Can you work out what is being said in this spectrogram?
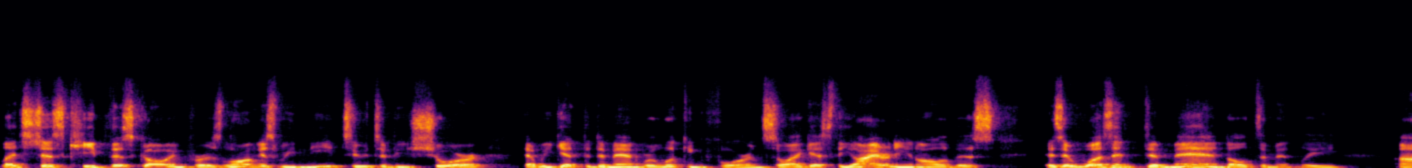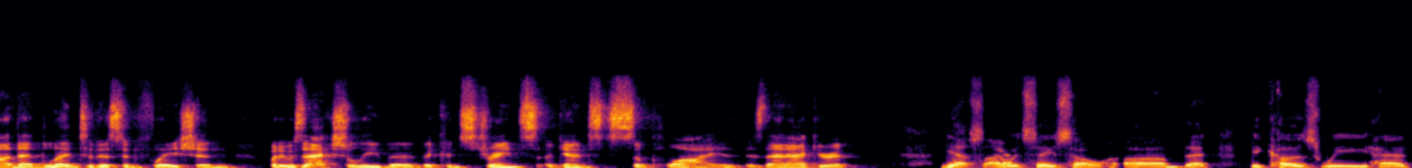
Let's just keep this going for as long as we need to to be sure that we get the demand we're looking for. And so I guess the irony in all of this is it wasn't demand ultimately uh, that led to this inflation, but it was actually the, the constraints against supply. Is, is that accurate? Yes, I would say so. Um, that because we had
